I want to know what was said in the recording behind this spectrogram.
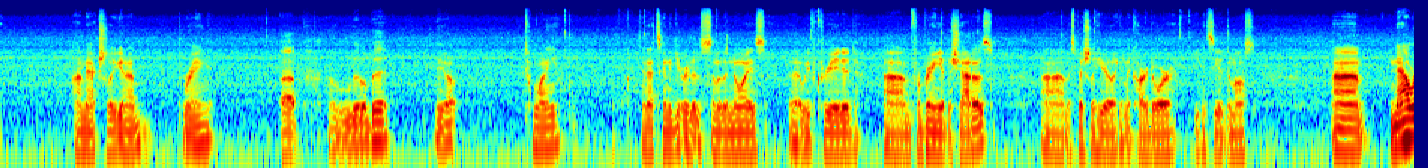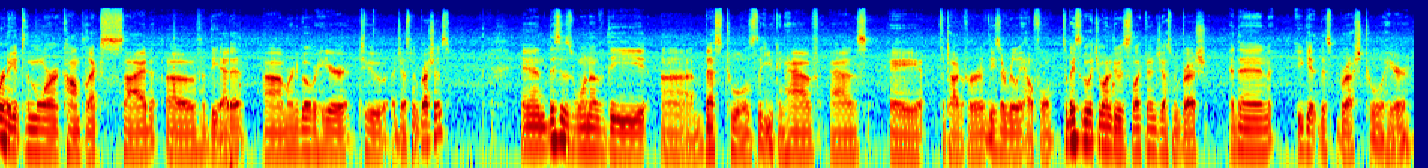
I'm actually going to bring up a little bit, maybe about 20, and that's going to get rid of some of the noise that we've created um, from bringing up the shadows, um, especially here like in the car door, you can see it the most. Um, now we're going to get to the more complex side of the edit. Um, we're going to go over here to adjustment brushes. And this is one of the uh, best tools that you can have as a photographer. These are really helpful. So basically what you want to do is select an adjustment brush and then you get this brush tool here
